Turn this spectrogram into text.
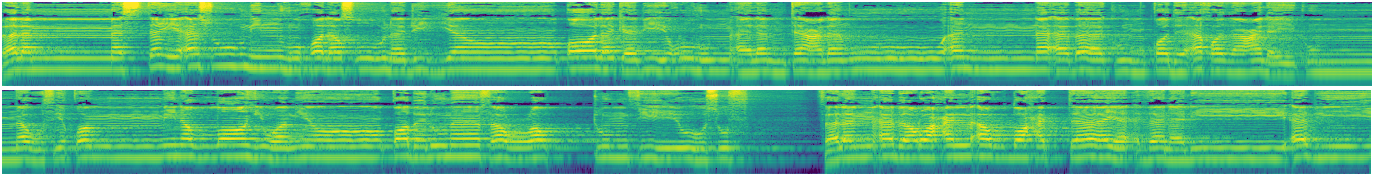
فلما استيئسوا منه خلصوا نجيا قال كبيرهم ألم تعلموا أن أباكم قد أخذ عليكم موثقا من الله ومن قبل ما فرطتم في يوسف فلن أبرح الأرض حتى يأذن لي أبي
